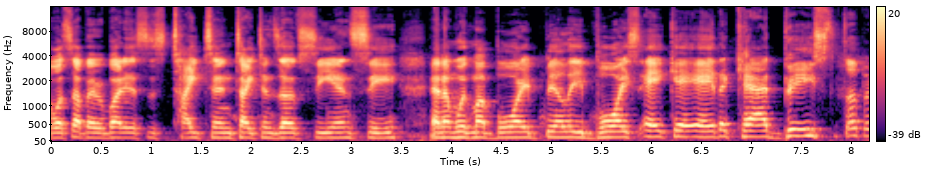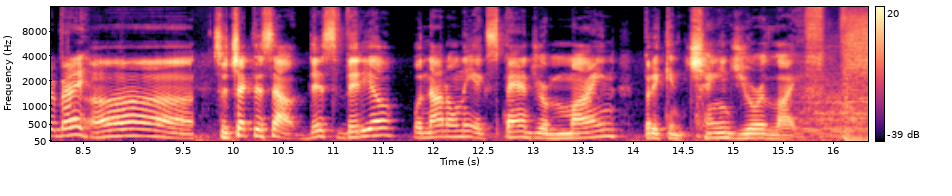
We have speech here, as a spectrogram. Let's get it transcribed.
what's up everybody? This is Titan, Titans of CNC, and I'm with my boy Billy Boyce, aka the CAD Beast. What's up everybody? Uh, so check this out. This video will not only expand your mind, but it can change your life.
